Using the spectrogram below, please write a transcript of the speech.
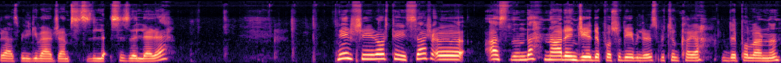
biraz bilgi vereceğim sizle- sizlere. Nevşehir Ortahisar e, aslında narenciye deposu diyebiliriz. Bütün kaya depolarının,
